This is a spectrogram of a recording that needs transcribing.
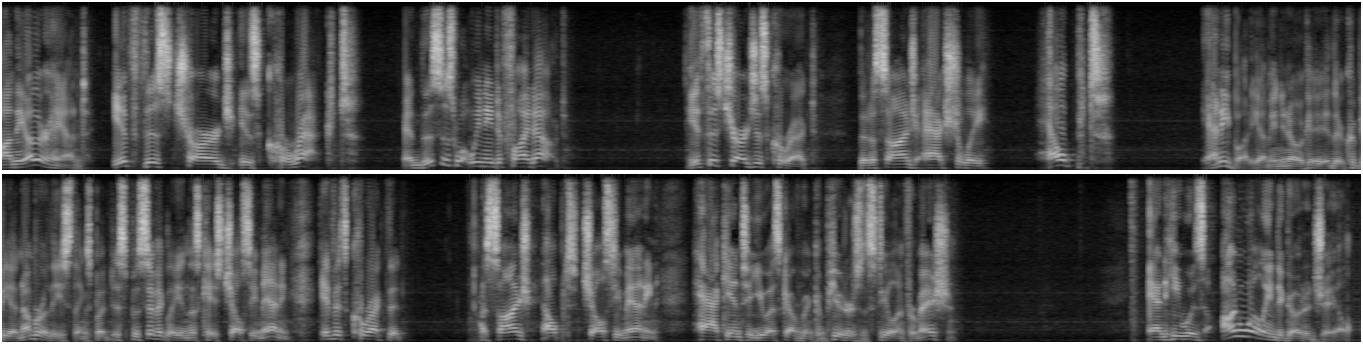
On the other hand, if this charge is correct, and this is what we need to find out, if this charge is correct, that Assange actually helped anybody. I mean, you know, there could be a number of these things, but specifically in this case, Chelsea Manning. If it's correct that Assange helped Chelsea Manning hack into U.S. government computers and steal information, and he was unwilling to go to jail,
